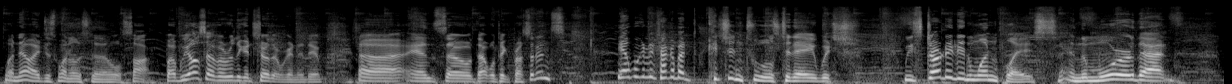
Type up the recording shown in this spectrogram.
Well, now I just want to listen to the whole song. But we also have a really good show that we're going to do. Uh, and so that will take precedence. Yeah, we're going to talk about kitchen tools today, which we started in one place. And the more that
